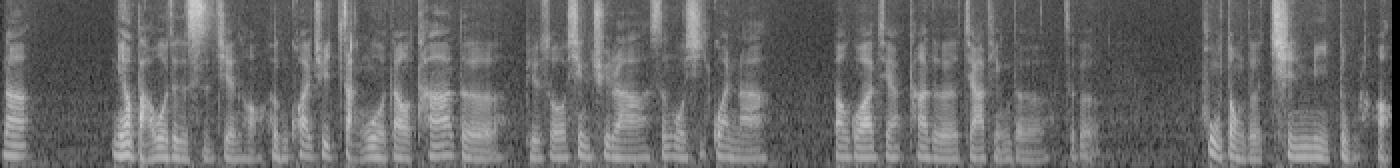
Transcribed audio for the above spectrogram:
那。你要把握这个时间哈，很快去掌握到他的，比如说兴趣啦、生活习惯啦，包括家他的家庭的这个互动的亲密度了哈。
